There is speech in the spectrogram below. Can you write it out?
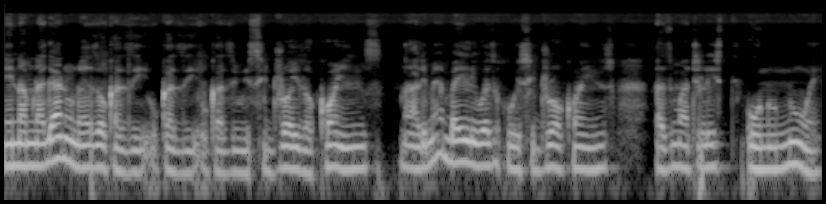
ni namna gani unaweza ukazi ukazi ukazi withdraw hizo coins? Na remember, ili uweze ku withdraw coins lazima at least ununue,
